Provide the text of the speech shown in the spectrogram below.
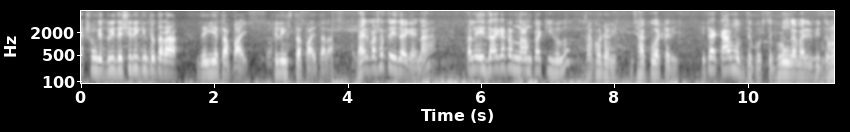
একসঙ্গে দুই দেশেরই কিন্তু তারা যে ইয়েটা পায় ফিলিংসটা পায় তারা। ভাইয়ের বাসা তো এই জায়গায় না? তাহলে এই জায়গাটার নামটা কি হলো? ঝাকুয়াটারি। ঝাকুয়াটারি। এটা কার মধ্যে পড়ছে? ভুরুঙ্গামারির ভিতরে?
